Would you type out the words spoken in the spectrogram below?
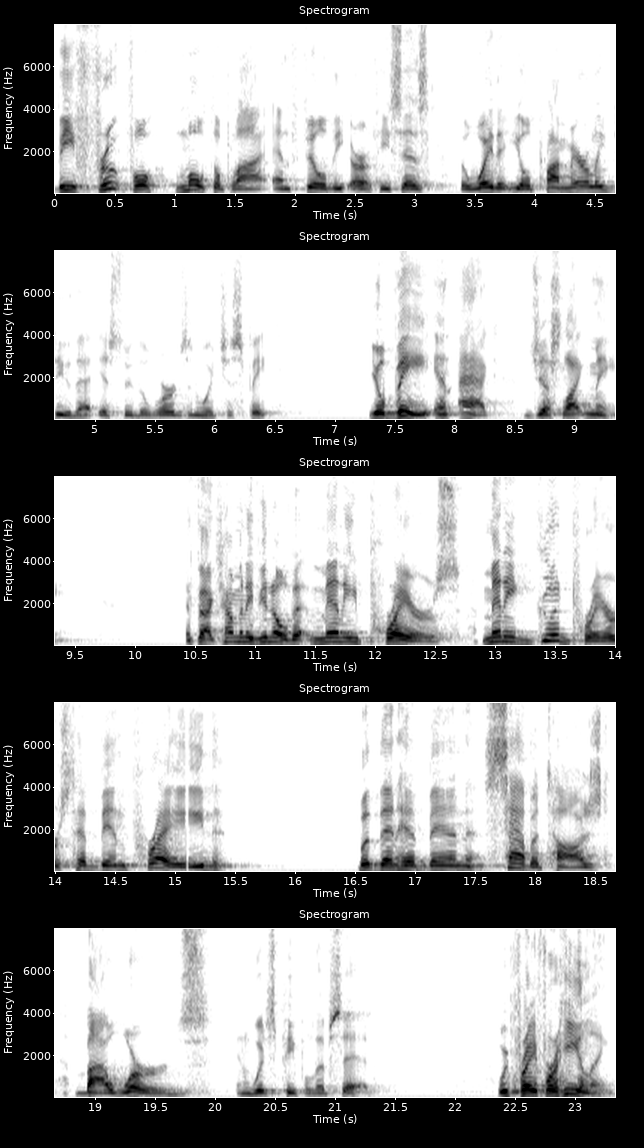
Be fruitful, multiply, and fill the earth. He says, the way that you'll primarily do that is through the words in which you speak. You'll be and act just like me. In fact, how many of you know that many prayers, many good prayers have been prayed but then have been sabotaged by words in which people have said. We pray for healing.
